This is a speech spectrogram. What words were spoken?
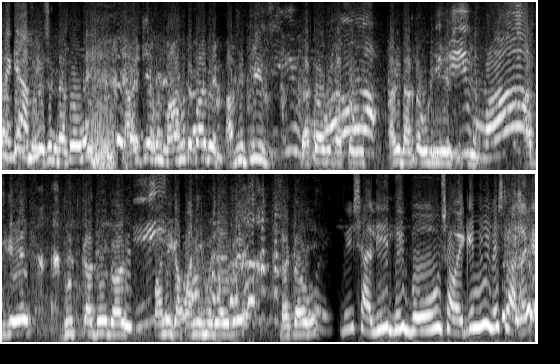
নাকি আমি? চলেছেন ডাক্তারবাবু? তাই কি এখন মা হতে পারবেন? আপনি প্লিজ ডাক্তারবাবু ডাক্তারবাবু আমি ডাক্তারবাবুকে নিয়ে এসেছি। আজকে দুধ কা দুধ আর পানি কা পানি হয়ে যাবে ডাক্তারবাবু? দুই শালি দুই বউ সবাইকে নিয়ে বেশ ভালো লাগে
